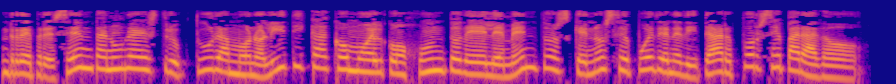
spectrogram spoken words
representan una estructura monolítica como el conjunto de elementos que no se pueden editar por separado.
